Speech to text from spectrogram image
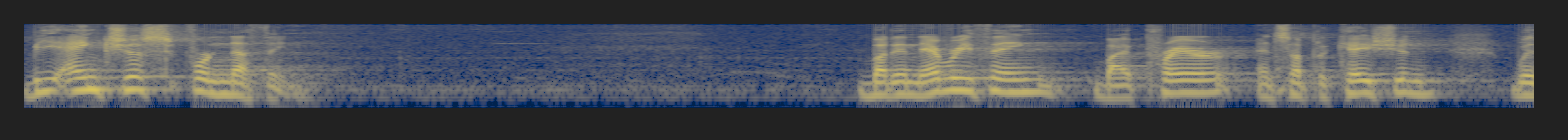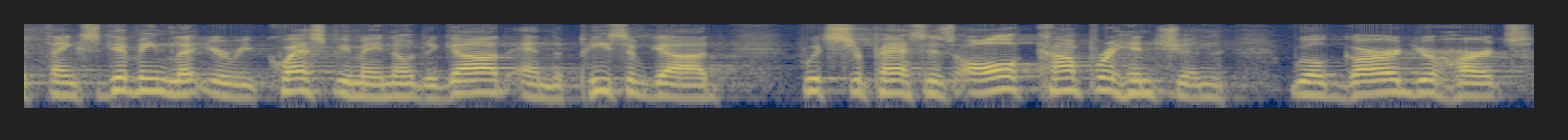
Be anxious for nothing, but in everything, by prayer and supplication, with thanksgiving, let your requests be made known to God, and the peace of God, which surpasses all comprehension, will guard your hearts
